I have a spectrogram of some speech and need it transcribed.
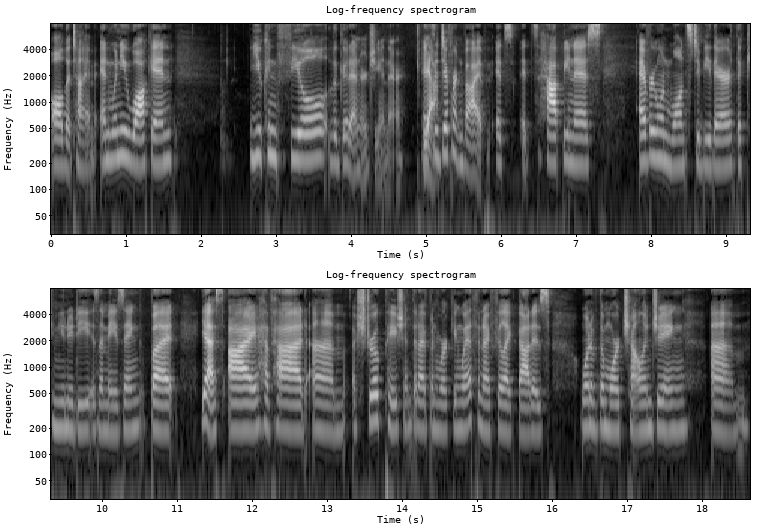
all the time. And when you walk in, you can feel the good energy in there. It's Yeah. a different vibe. It's it's happiness. Everyone wants to be there. The community is amazing. But yes, I have had um, a stroke patient that I've been working with, and I feel like that is one of the more challenging um,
